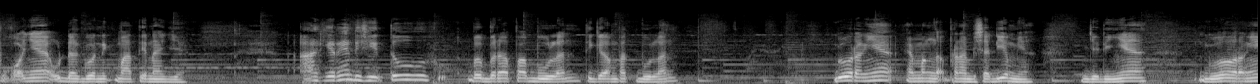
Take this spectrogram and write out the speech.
pokoknya udah gue nikmatin aja. Akhirnya di situ beberapa bulan 3-4 bulan gue orangnya emang nggak pernah bisa diem ya. Jadinya gue orangnya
